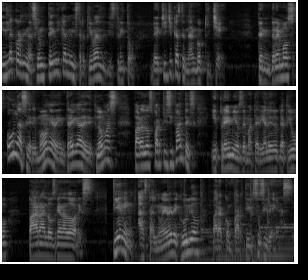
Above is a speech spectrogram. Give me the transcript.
y la Coordinación Técnica Administrativa del Distrito de Chichicastenango, Quiché. Tendremos una ceremonia de entrega de diplomas para los participantes y premios de material educativo para los ganadores. Tienen hasta el 9 de julio para compartir sus ideas.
